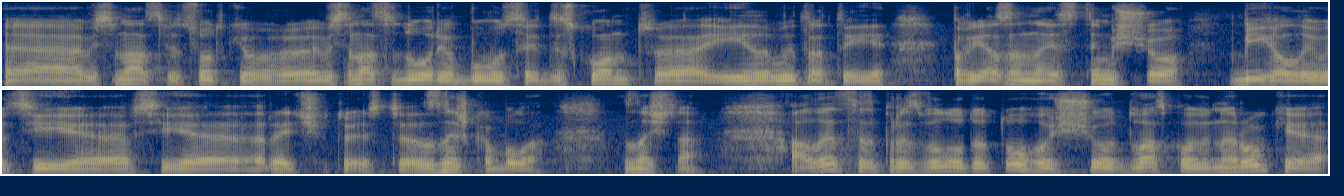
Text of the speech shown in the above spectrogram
е, 18%, 18 доларів був цей дисконт е, і витрати пов'язані з тим, що бігали оці е, всі е, речі. Тобто знижка була значна. Але це призвело до того, що 2,5 роки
